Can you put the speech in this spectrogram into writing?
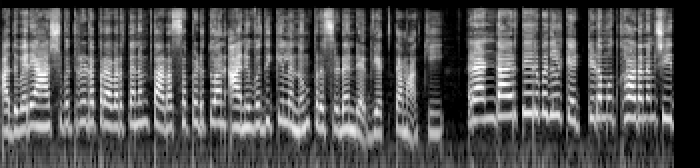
അതുവരെ ആശുപത്രിയുടെ പ്രവർത്തനം തടസ്സപ്പെടുത്തുവാൻ അനുവദിക്കില്ലെന്നും പ്രസിഡന്റ് വ്യക്തമാക്കി. രണ്ടായിരത്തി ഇരുപതിൽ കെട്ടിടം ഉദ്ഘാടനം ചെയ്ത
